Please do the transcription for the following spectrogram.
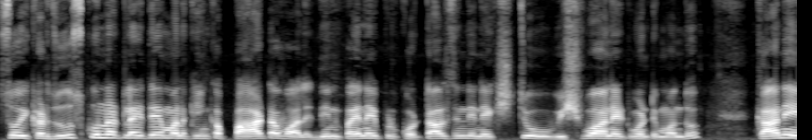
సో ఇక్కడ చూసుకున్నట్లయితే మనకి ఇంకా పాట అవ్వాలి. దీనిపైన ఇప్పుడు కొట్టాల్సింది నెక్స్ట్ విశ్వ అనేటువంటి మందు. కానీ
